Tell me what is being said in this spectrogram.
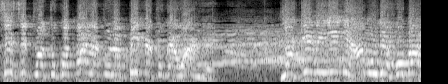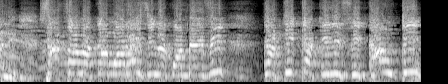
sisi tuwe tuko pale tunapika tugawane, lakini nyinyi hamujakubali. Sasa makamu wa rais nakwambia hivi, katika Kilifi County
